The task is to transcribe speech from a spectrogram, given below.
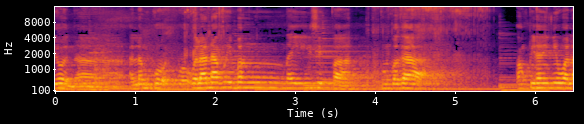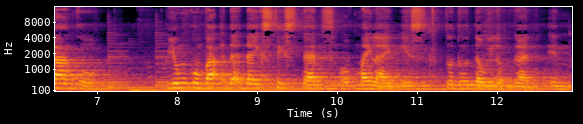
yun, uh, alam ko, wala na akong ibang naiisip pa. Kumbaga, ang pinaniniwalaan ko, yung kumba, the, the existence of my life is to do the will of God and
